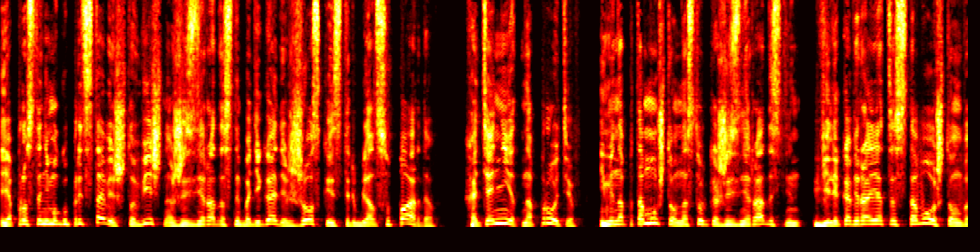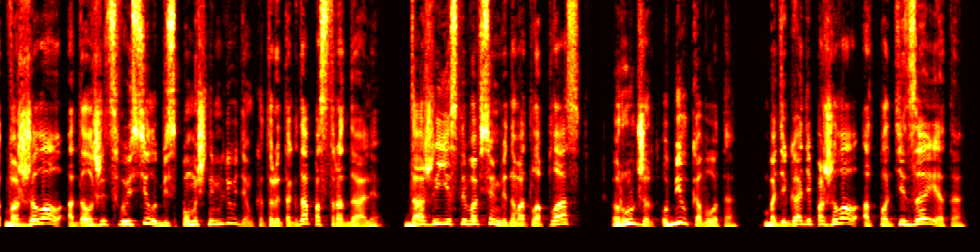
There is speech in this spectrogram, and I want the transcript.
Я просто не могу представить, что вечно жизнерадостный бодигади жестко истреблял супардов. Хотя нет, напротив. Именно потому, что он настолько жизнерадостен, велика вероятность того, что он возжелал одолжить свою силу беспомощным людям, которые тогда пострадали. Даже если во всем виноват Лаплас, Руджерт убил кого-то. Бодигади пожелал отплатить за это.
